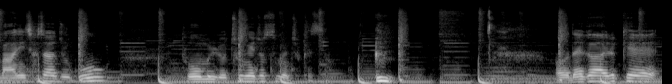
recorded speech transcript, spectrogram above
많이 찾아주고 도움을 요청해줬으면 좋겠어. 어, 내가 이렇게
